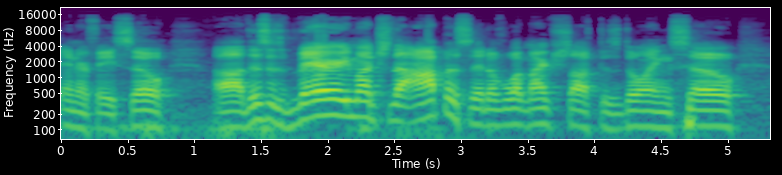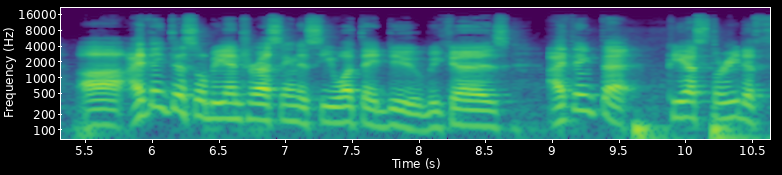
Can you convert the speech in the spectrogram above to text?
interface. So, uh, this is very much the opposite of what Microsoft is doing. So, uh, I think this will be interesting to see what they do because I think that PS3 to th-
